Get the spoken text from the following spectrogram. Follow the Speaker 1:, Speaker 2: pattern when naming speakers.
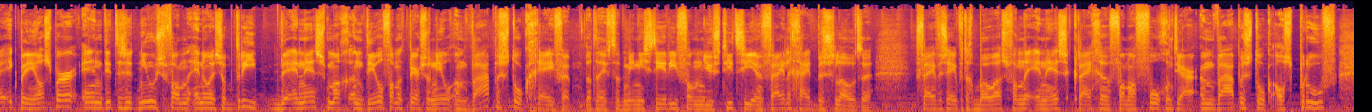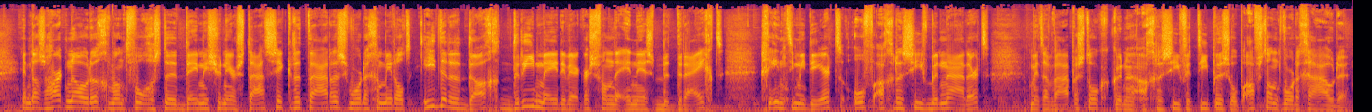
Speaker 1: Goedemorgen, ik ben Jasper en dit is het nieuws van NOS op 3. De NS mag een deel van het personeel een wapenstok geven. Dat heeft het ministerie van Justitie en Veiligheid besloten. 75 boa's van de NS krijgen vanaf volgend jaar een wapenstok als proef. En dat is hard nodig, want volgens de demissionair staatssecretaris... worden gemiddeld iedere dag drie medewerkers van de NS bedreigd... geïntimideerd of agressief benaderd. Met een wapenstok kunnen agressieve types op afstand worden gehouden.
